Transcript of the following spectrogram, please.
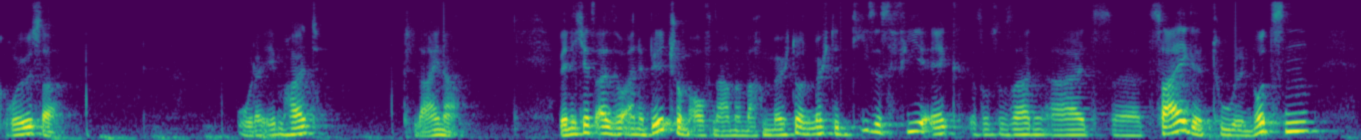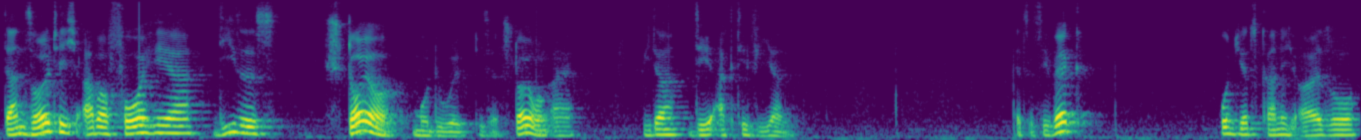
größer oder eben halt kleiner. Wenn ich jetzt also eine Bildschirmaufnahme machen möchte und möchte dieses Viereck sozusagen als äh, Zeigetool nutzen, dann sollte ich aber vorher dieses Steuermodul, diese Steuerung wieder deaktivieren. Jetzt ist sie weg und jetzt kann ich also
